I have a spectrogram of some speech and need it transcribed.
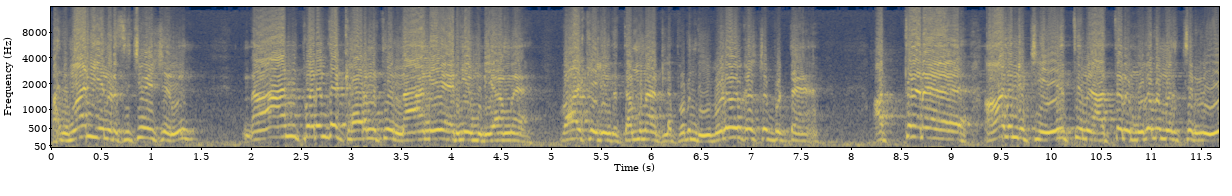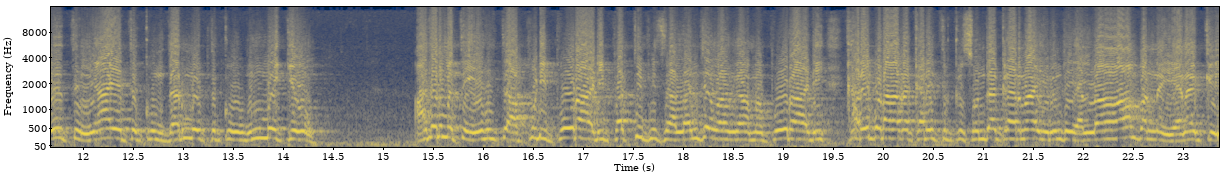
அது மாதிரி என்னோட சுச்சுவேஷன் நான் பிறந்த காரணத்தை நானே அறிய முடியாம வாழ்க்கையில் இந்த தமிழ்நாட்டில் பிறந்து இவ்வளவு கஷ்டப்பட்டேன். அத்தனை ஆளுங்கட்சியை எதிர்த்து அத்தனை முதலமைச்சர்கள் எதிர்த்து நியாயத்துக்கும் தர்மத்துக்கும் உண்மைக்கும் அதர்மத்தை எதிர்த்து அப்படி போராடி பத்து பைசா லஞ்சம் வாங்காம போராடி கரைபடாத கரைத்துக்கு சொந்தக்காரனா இருந்து எல்லாம் பண்ண எனக்கு.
